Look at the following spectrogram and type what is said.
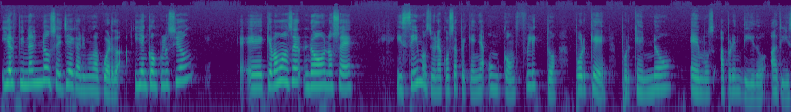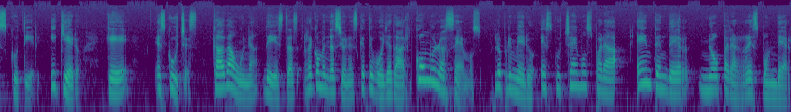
Y al final no se llega a ningún acuerdo. Y en conclusión, eh, ¿qué vamos a hacer? No, no sé. Hicimos de una cosa pequeña un conflicto. ¿Por qué? Porque no hemos aprendido a discutir. Y quiero que escuches cada una de estas recomendaciones que te voy a dar. ¿Cómo lo hacemos? Lo primero, escuchemos para entender, no para responder.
